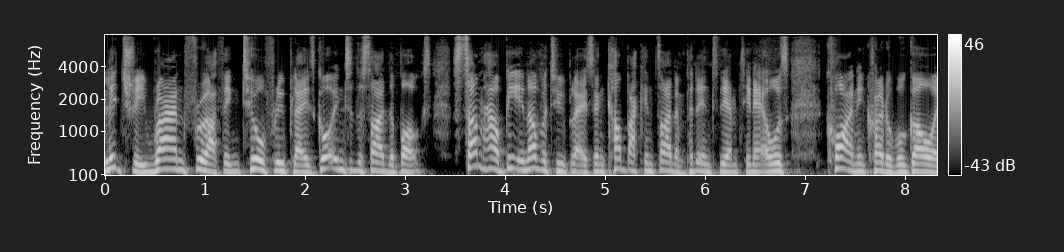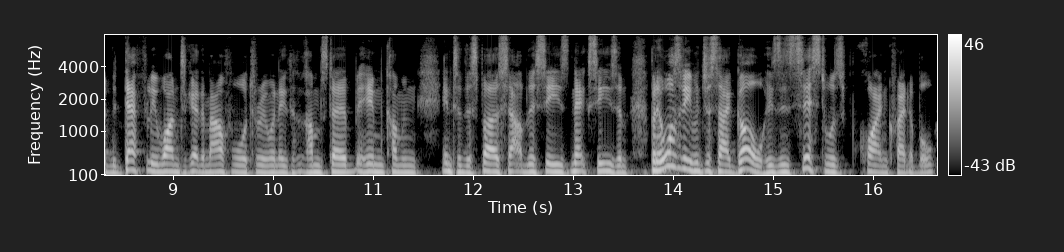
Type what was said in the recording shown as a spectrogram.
literally ran through. I think two or three players, got into the side of the box, somehow beat another two players, and come back inside and put it into the empty net. It was quite an incredible goal, and definitely one to get the mouth watering when it comes to him coming into the Spurs setup this season, next season. But it wasn't even just that goal; his assist was quite incredible,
